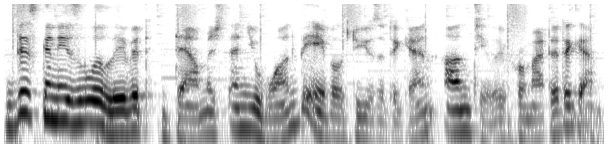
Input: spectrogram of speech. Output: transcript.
this can easily leave it damaged and you won't be able to use it again until you format it again.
